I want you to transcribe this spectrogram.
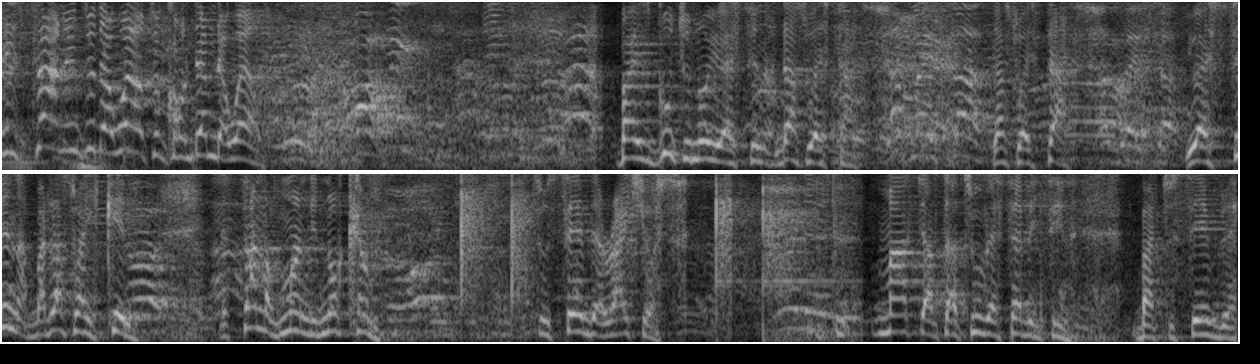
His son into the world to condemn the world. But it's good to know you're a sinner. That's where it starts. That's where it starts. That's where it starts. You're a sinner, but that's why he came. The Son of Man did not come to save the righteous. Mark chapter 2, verse 17. But to save the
